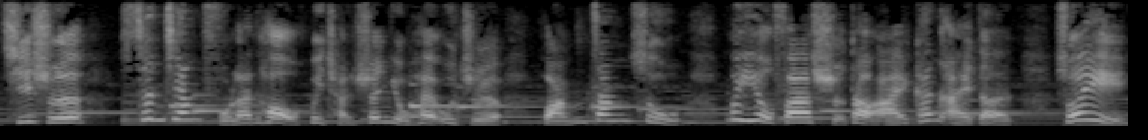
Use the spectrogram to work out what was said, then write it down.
其实，生姜腐烂后会产生有害物质黄樟素，会诱发食道癌、肝癌等。所以，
